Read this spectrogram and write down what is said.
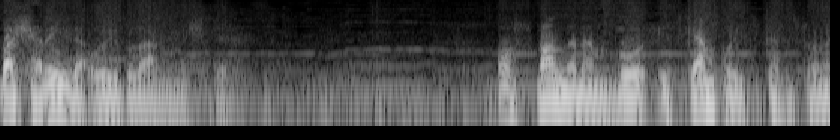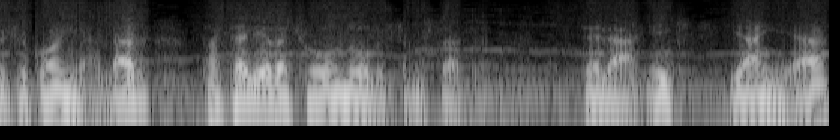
başarıyla uygulanmıştı. Osmanlı'nın bu iskan politikası sonucu Konyalılar Taselya'da çoğunluğu oluşturmuşlardı. Selanik, Yanya,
